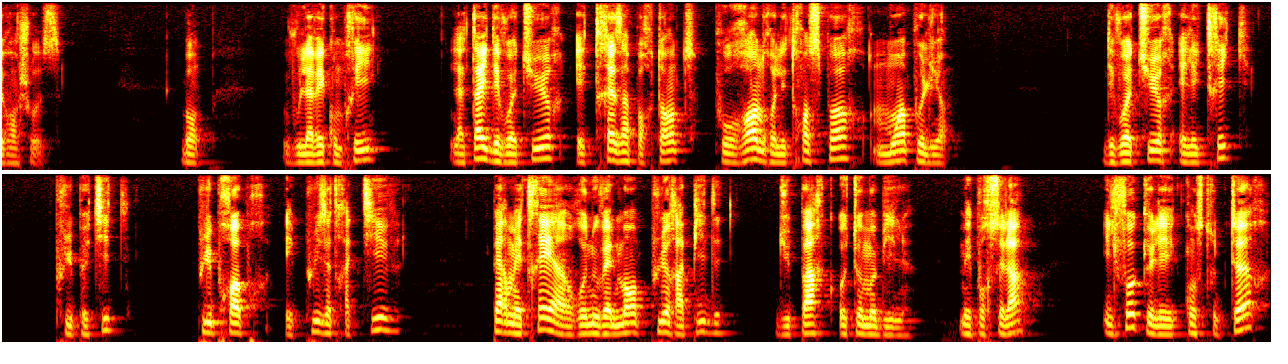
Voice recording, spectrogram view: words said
grand-chose. Bon, vous l'avez compris, la taille des voitures est très importante pour rendre les transports moins polluants. Des voitures électriques, plus petites, plus propres et plus attractives, permettrait un renouvellement plus rapide du parc automobile. Mais pour cela, il faut que les constructeurs,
